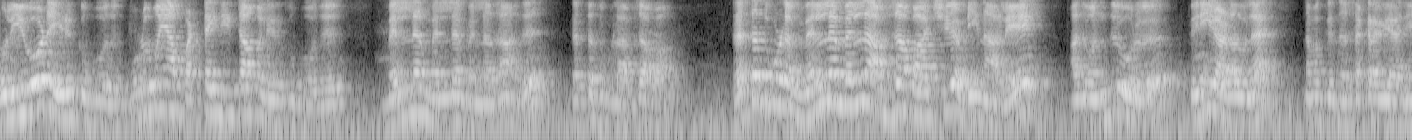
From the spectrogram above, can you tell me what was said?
தொலியோட இருக்கும்போது முழுமையா பட்டை நீட்டாமல் இருக்கும்போது மெல்ல மெல்ல மெல்ல தான் அது ரத்தத்துக்குள்ள அப்சார்ப் ஆகும் ரத்தத்துக்குள்ள மெல்ல மெல்ல அப்சார்ப் ஆச்சு அப்படின்னாலே அது வந்து ஒரு பெரிய அளவுல நமக்கு இந்த சக்கரை வியாதி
